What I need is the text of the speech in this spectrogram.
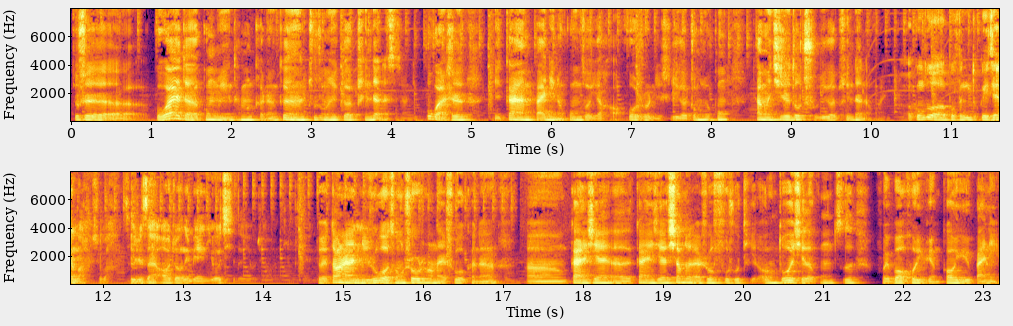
就是、呃国外的公民，他们可能更注重一个平等的思想。你不管是你干白领的工作也好，或者说你是一个装修工，他们其实都处于一个平等的环境。呃，工作不分贵贱嘛，是吧？其实，在澳洲那边尤其的有这样的体现。对，当然，你如果从收入上来说，可能嗯、干一些呃干一些相对来说附属体劳动多一些的工资，回报会远高于白领。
